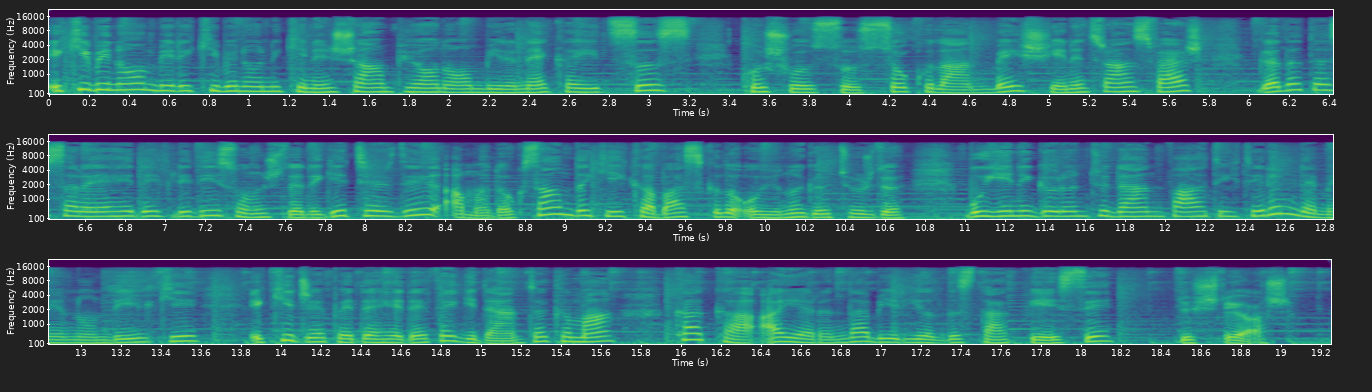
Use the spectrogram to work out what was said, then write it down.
2011-2012'nin şampiyon 11'ine kayıtsız koşulsuz sokulan 5 yeni transfer Galatasaray'a hedeflediği sonuçları getirdi ama 90 dakika baskılı oyunu götürdü. Bu yeni görüntüden Fatih Terim de memnun değil ki iki cephede hedefe giden takıma Kaka ayarında bir yıldız takviyesi düşüyor.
